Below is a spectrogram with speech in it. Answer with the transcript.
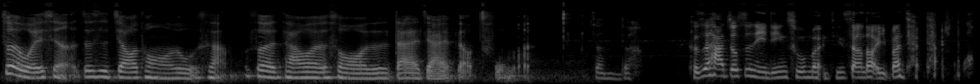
最危险的就是交通的路上，所以才会说就是待在家里不要出门。真的。可是他就是你已经出门，已经上到一半才台风。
